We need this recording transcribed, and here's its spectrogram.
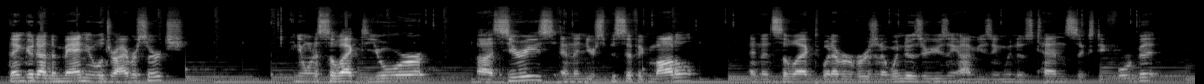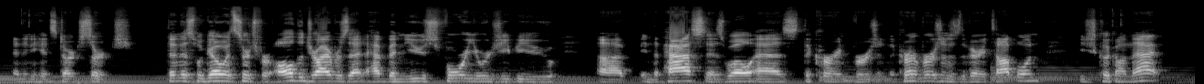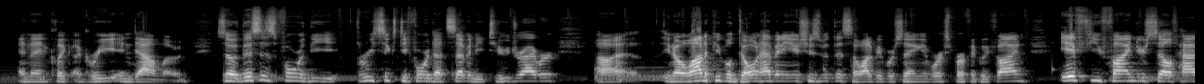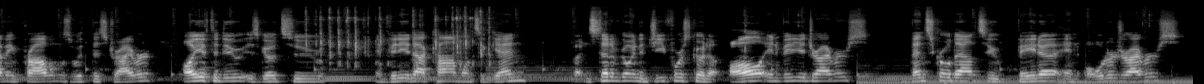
Then go down to manual driver search, and you want to select your uh, series and then your specific model and then select whatever version of Windows you're using. I'm using Windows 10 64-bit, and then you hit Start Search. Then this will go and search for all the drivers that have been used for your GPU uh, in the past, as well as the current version. The current version is the very top one. You just click on that, and then click Agree and Download. So this is for the 364.72 driver. Uh, you know, a lot of people don't have any issues with this. A lot of people are saying it works perfectly fine. If you find yourself having problems with this driver, all you have to do is go to NVIDIA.com once again. But instead of going to GeForce, go to all NVIDIA drivers, then scroll down to beta and older drivers,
